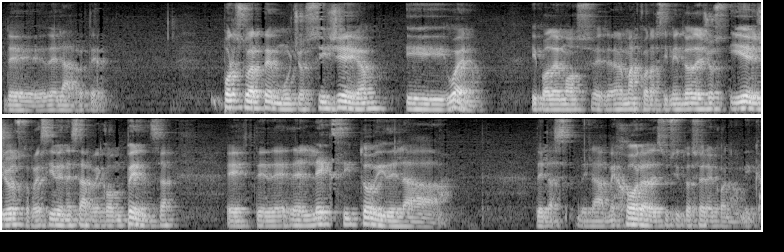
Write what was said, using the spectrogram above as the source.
del arte. Por suerte muchos sí llegan y bueno, y podemos eh, tener más conocimiento de ellos y ellos reciben esa recompensa este, del éxito y de la, de, la mejora de su situación económica.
